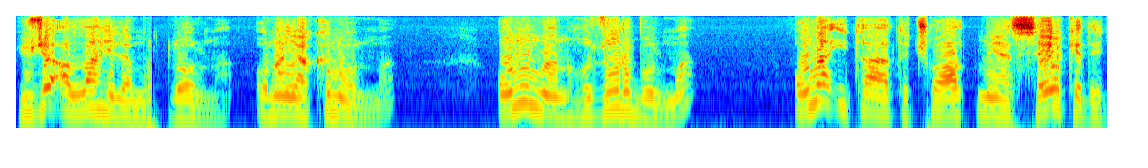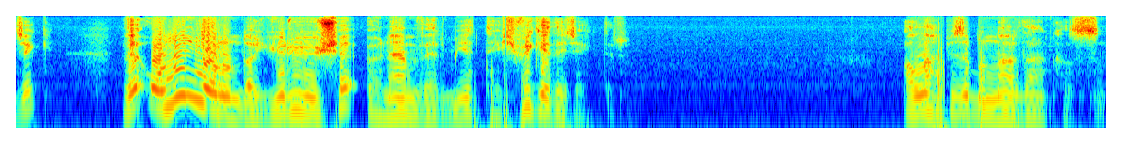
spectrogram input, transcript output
Yüce Allah ile mutlu olma, ona yakın olma, onunla huzur bulma, ona itaatı çoğaltmaya sevk edecek ve onun yolunda yürüyüşe önem vermeye teşvik edecektir. Allah bizi bunlardan kılsın.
